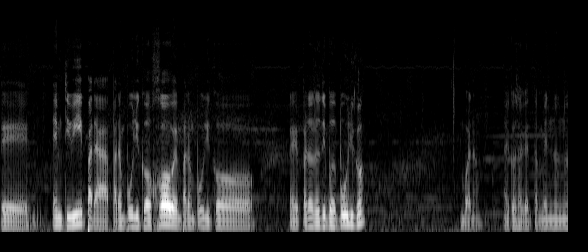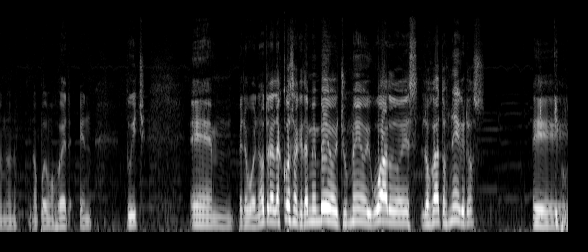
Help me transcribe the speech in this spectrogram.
eh, MTV para, para, un público joven, para un público, eh, para otro tipo de público. Bueno, hay cosas que también no, no, no, podemos ver en Twitch. Em, pero bueno, otra de las cosas que también veo y chusmeo y guardo es los gatos negros. Eh,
